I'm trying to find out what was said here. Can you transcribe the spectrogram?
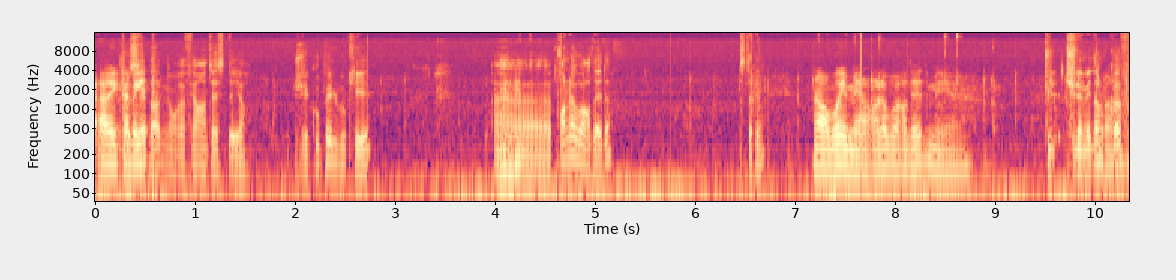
avec je la sais baguette pas, mais on va faire un test d'ailleurs. Je vais couper le bouclier. Mhm. Prendre la Warded. Installer. Alors, ouais, mais alors la Warded, mais. Euh, Tu, tu la mets dans le coffre.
